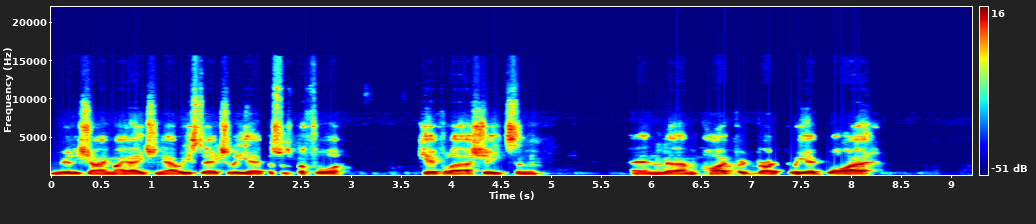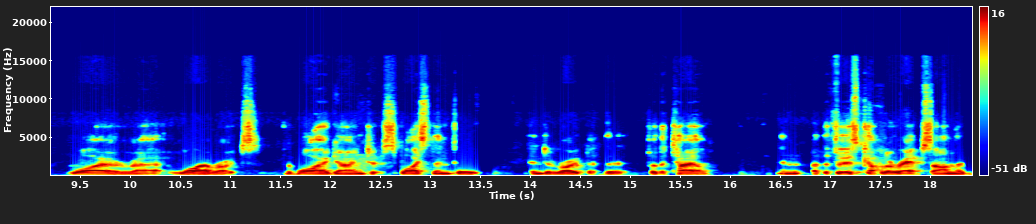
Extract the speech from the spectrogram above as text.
I'm really showing my age now. We used to actually have this was before Kevlar sheets and and um, hybrid ropes. We had wire wire uh, wire ropes. The wire going to spliced into into rope at the for the tail, and but the first couple of wraps on the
